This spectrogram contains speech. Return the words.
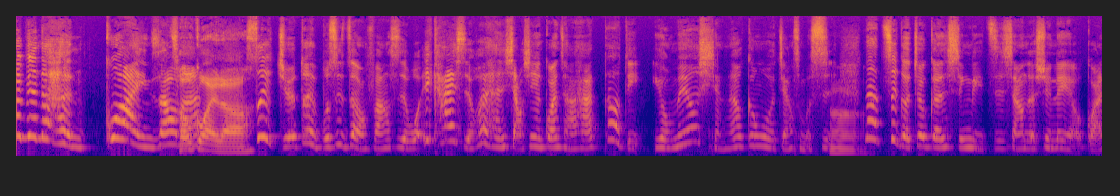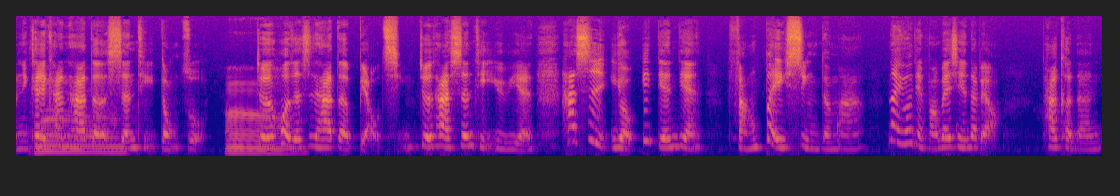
会变得很怪，你知道吗？超怪的啊！所以绝对不是这种方式。我一开始会很小心的观察他到底有没有想要跟我讲什么事。嗯、那这个就跟心理智商的训练有关。你可以看他的身体动作，嗯，就是或者是他的表情，就是他的身体语言，他是有一点点防备性的吗？那有点防备性，代表他可能。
